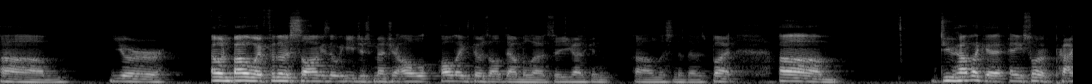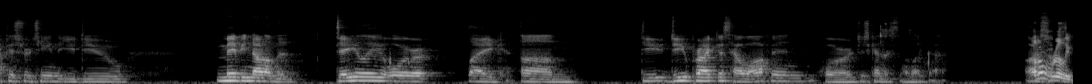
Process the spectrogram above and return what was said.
um your Oh, and by the way, for those songs that he just mentioned, I'll I'll link those all down below so you guys can uh, listen to those. But um, do you have like a any sort of practice routine that you do? Maybe not on the daily or like um, do you do you practice how often or just kind of stuff like that? I don't really.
